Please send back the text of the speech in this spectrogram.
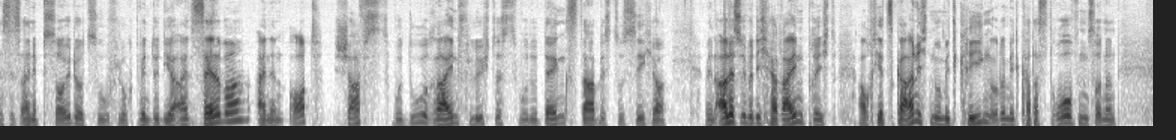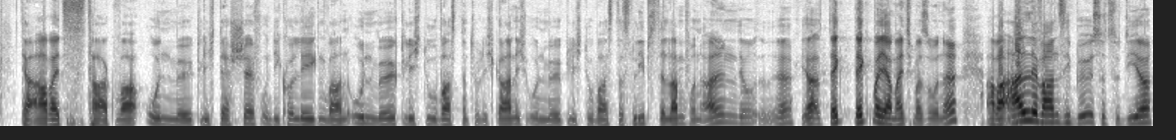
Das ist eine Pseudo-Zuflucht. Wenn du dir selber einen Ort schaffst, wo du reinflüchtest, wo du denkst, da bist du sicher. Wenn alles über dich hereinbricht, auch jetzt gar nicht nur mit Kriegen oder mit Katastrophen, sondern der Arbeitstag war unmöglich, der Chef und die Kollegen waren unmöglich, du warst natürlich gar nicht unmöglich, du warst das liebste Lamm von allen. Ja, denkt, denkt man ja manchmal so, ne? Aber alle waren sie böse zu dir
